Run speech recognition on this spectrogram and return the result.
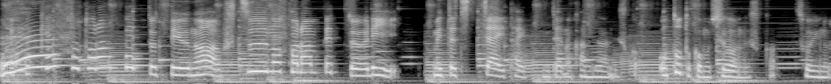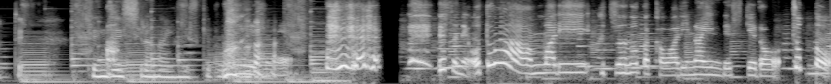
えー、ポケットトランペットっていうのは普通のトランペットよりめっちゃちっちゃいタイプみたいな感じなんですか？音とかも違うんですか？そういうのって全然知らないんですけど。そうですね。ですね。音はあんまり普通のと変わりないんですけど、ちょっと、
